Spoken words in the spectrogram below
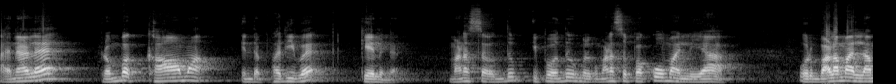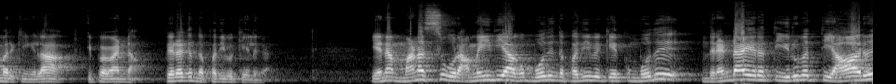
அதனால் ரொம்ப காமாக இந்த பதிவை கேளுங்க. மனசை வந்து இப்போ வந்து உங்களுக்கு மனசு பக்குவமாக இல்லையா? ஒரு பலமாக இல்லாமல் இருக்கீங்களா? இப்போ வேண்டாம். பிறகு இந்த பதிவை கேளுங்கள் ஏன்னா மனசு ஒரு அமைதியாகும் போது இந்த பதிவை கேட்கும்போது இந்த ரெண்டாயிரத்தி இருபத்தி ஆறு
